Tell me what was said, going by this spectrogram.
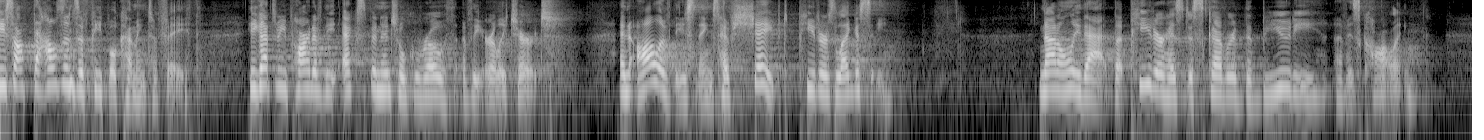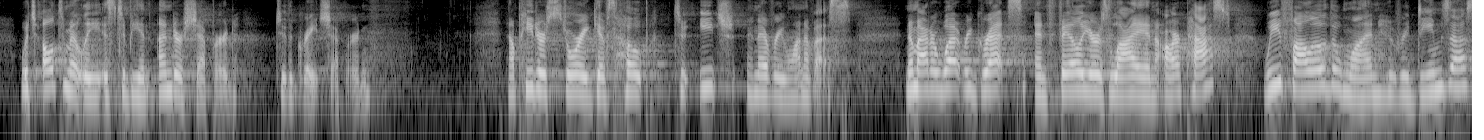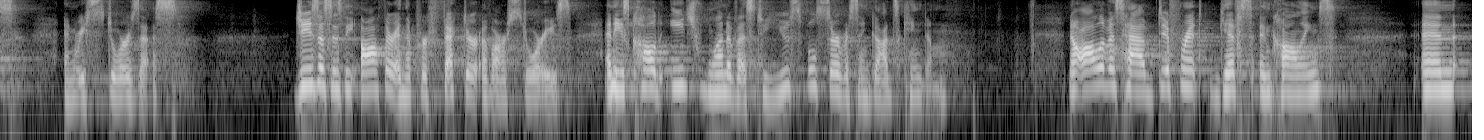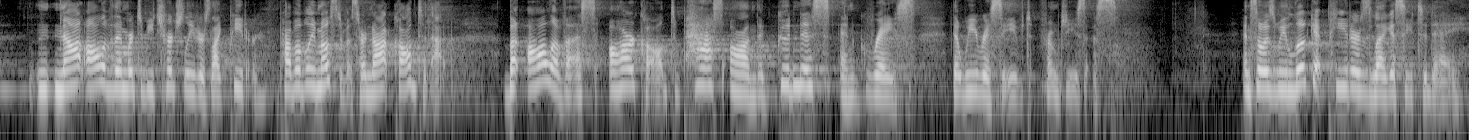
he saw thousands of people coming to faith. He got to be part of the exponential growth of the early church. And all of these things have shaped Peter's legacy. Not only that, but Peter has discovered the beauty of his calling, which ultimately is to be an under shepherd to the great shepherd. Now, Peter's story gives hope to each and every one of us. No matter what regrets and failures lie in our past, we follow the one who redeems us and restores us. Jesus is the author and the perfecter of our stories, and he's called each one of us to useful service in God's kingdom. Now, all of us have different gifts and callings, and not all of them are to be church leaders like Peter. Probably most of us are not called to that. But all of us are called to pass on the goodness and grace that we received from Jesus. And so, as we look at Peter's legacy today,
